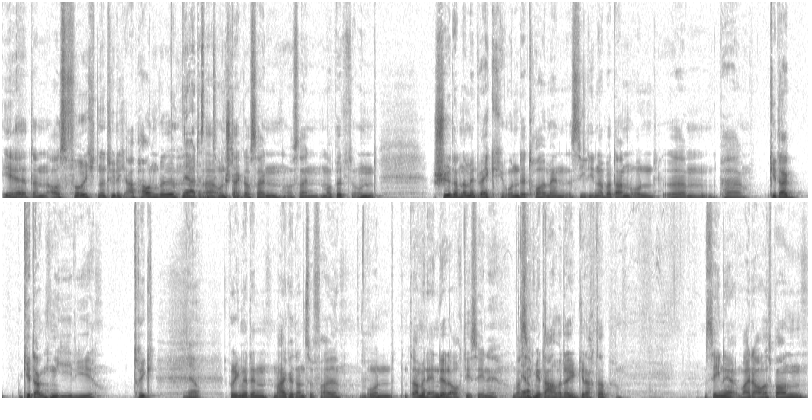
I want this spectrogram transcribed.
er dann aus Furcht natürlich abhauen will Ja, das äh, und steigt auf seinen, auf seinen Moped und schürt dann damit weg und der Tollman sieht ihn aber dann und ähm, per Gedank Gedanken-Jedi-Trick Ja. bringt er den Michael dann zu Fall. Und damit endet auch die Szene. Was Mhm. Ja. ich mir da wieder gedacht habe, Szene weiter ausbauen,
